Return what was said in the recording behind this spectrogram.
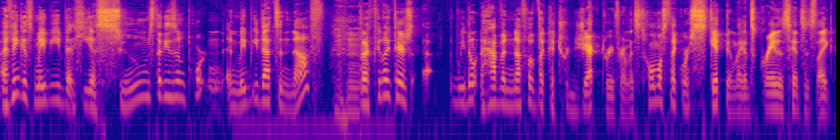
I think it's maybe that he assumes that he's important, and maybe that's enough. Mm-hmm. But I feel like there's, uh, we don't have enough of like a trajectory for him. It's almost like we're skipping. Like it's greatest hits. It's like,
